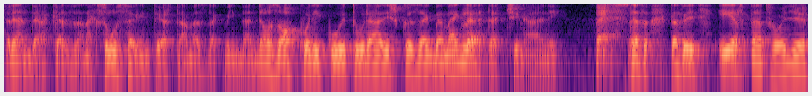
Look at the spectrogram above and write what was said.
rendelkezzenek. Szó szerint értelmeznek mindent, de az akkori kulturális közegben meg lehetett csinálni. Persze. Tehát, tehát hogy érted, hogy,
